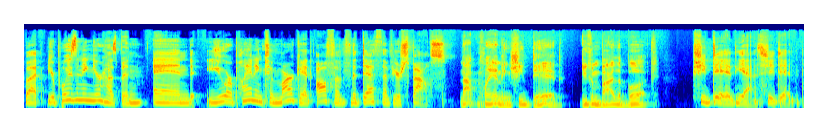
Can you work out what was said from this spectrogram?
but you're poisoning your husband and you are planning to market off of the death of your spouse. not planning she did you can buy the book She did, yes, she did.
